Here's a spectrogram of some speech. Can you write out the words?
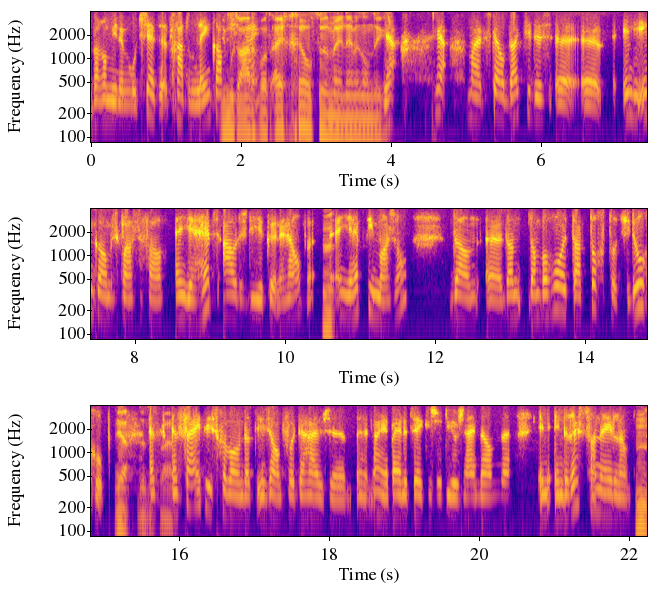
waarom je hem moet zetten. Het gaat om Je leencapaciteit. moet aardig wat eigen geld meenemen dan, denk ik. Ja, ja, maar stel dat je dus eh, eh, in die inkomensklasse valt... en je hebt ouders die je kunnen helpen... Ja. en je hebt die mazzel... Dan, eh, dan, dan behoort dat toch tot je doelgroep. Ja, dat is En, waar. en feit is gewoon dat in Zandvoort de huizen nou ja, bijna twee keer zo duur zijn dan in, in de rest van Nederland. Hm.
